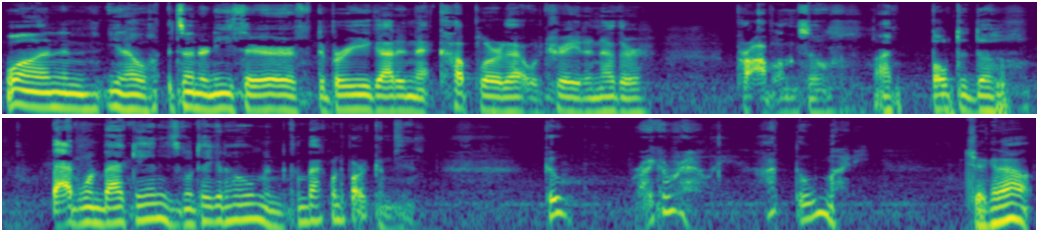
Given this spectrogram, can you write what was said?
One, and you know, it's underneath there. If debris got in that coupler, that would create another problem. So I bolted the bad one back in. He's going to take it home and come back when the part comes in. Go. Ryker Rally. Hot almighty. Check it out.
